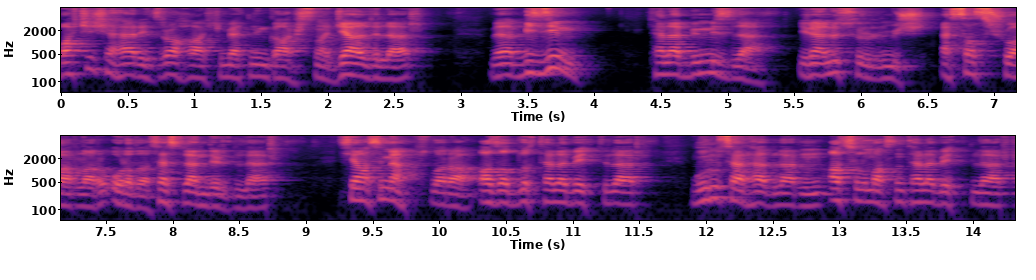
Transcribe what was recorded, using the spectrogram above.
Bakı şəhər icra hakimiyyətinin qarşısına gəldilər və bizim tələbimizlə irəli sürülmüş əsas şüarları orada səsləndirdilər. Siyasi məhbuslara azadlıq tələb etdilər, quru sərhədlərinin açılmasını tələb etdilər,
